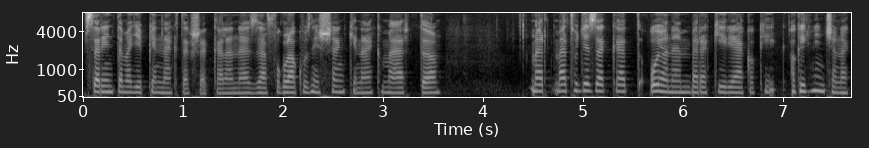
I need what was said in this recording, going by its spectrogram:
szerintem egyébként nektek se kellene ezzel foglalkozni senkinek, mert mert, mert hogy ezeket olyan emberek írják, akik, akik nincsenek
